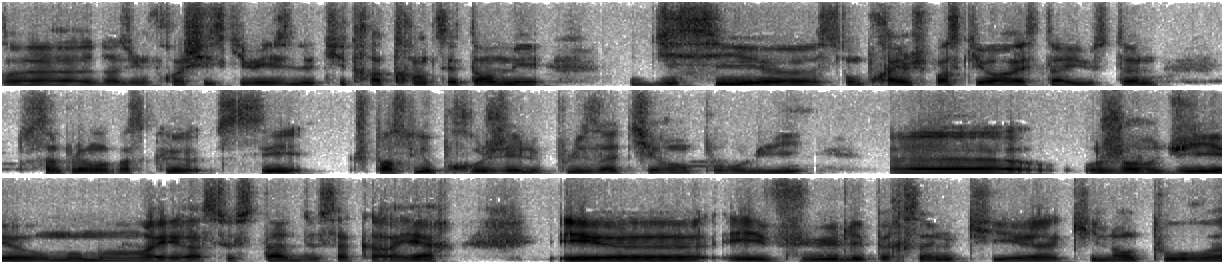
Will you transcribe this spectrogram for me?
dans une franchise qui vise le titre à 37 ans, mais d'ici son prime, je pense qu'il va rester à Houston, tout simplement parce que c'est je pense, le projet le plus attirant pour lui euh, aujourd'hui, euh, au moment et à ce stade de sa carrière. Et, euh, vu les personnes qui, qui l'entourent,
